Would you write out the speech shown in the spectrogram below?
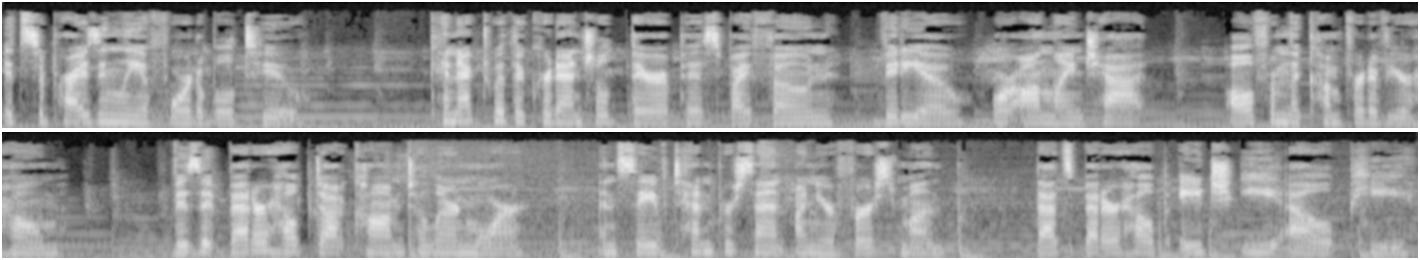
It's surprisingly affordable too. Connect with a credentialed therapist by phone, video, or online chat, all from the comfort of your home. Visit betterhelp.com to learn more and save 10% on your first month. That's BetterHelp H E L P.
